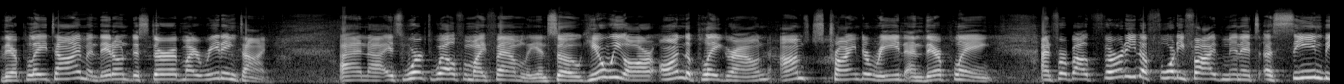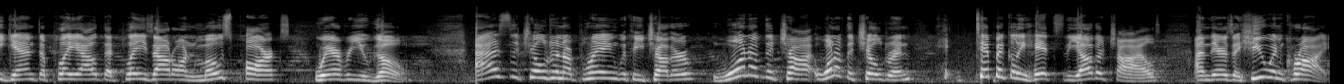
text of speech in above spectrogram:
their playtime and they don't disturb my reading time. And uh, it's worked well for my family. And so here we are on the playground. I'm trying to read and they're playing. And for about 30 to 45 minutes, a scene began to play out that plays out on most parks wherever you go. As the children are playing with each other, one of the, chi- one of the children typically hits the other child, and there's a hue and cry.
